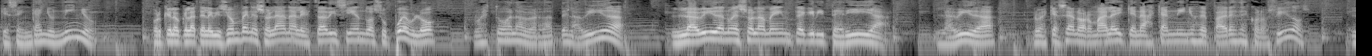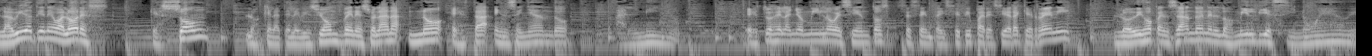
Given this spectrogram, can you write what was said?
que se engaña un niño, porque lo que la televisión venezolana le está diciendo a su pueblo no es toda la verdad de la vida. La vida no es solamente gritería. La vida no es que sea normal y que nazcan niños de padres desconocidos. La vida tiene valores que son los que la televisión venezolana no está enseñando al niño. Esto es del año 1967 y pareciera que Reni lo dijo pensando en el 2019.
